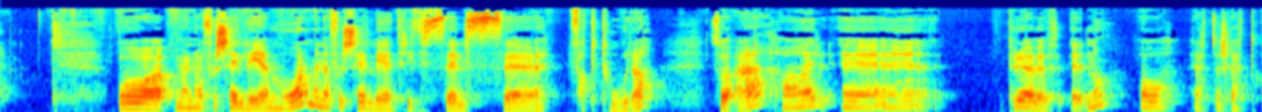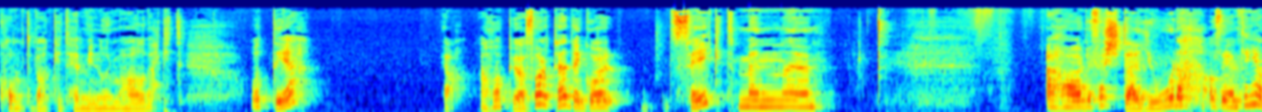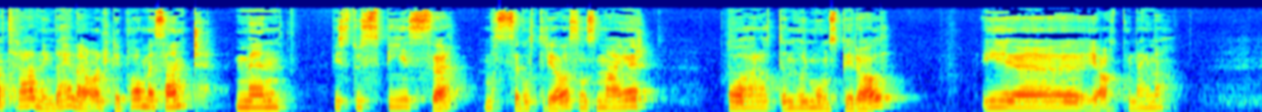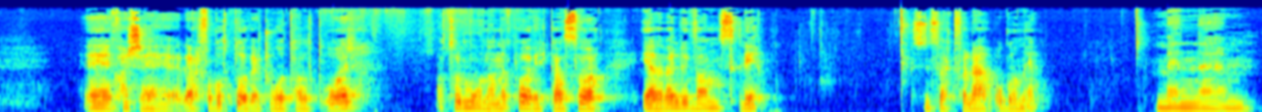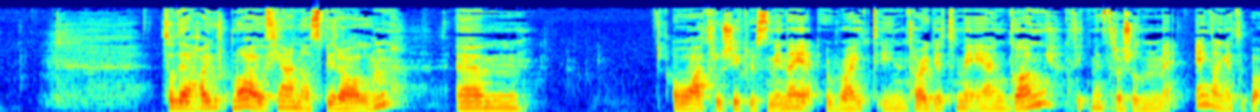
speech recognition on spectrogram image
Og man har forskjellige mål, man har forskjellige trivselsfaktorer. Så jeg har eh, prøver eh, nå å rett og slett komme tilbake til min normale vekt. Og det Ja, jeg håper jo jeg får det til. Det går seigt, men eh, jeg har det første jeg gjorde da. Altså, En ting er jo trening, det holder jeg jo alltid på med, sant? Men hvis du spiser masse godterier, sånn som jeg gjør, og har hatt en hormonspiral i eh, Ja, hvor lenge da? Eh, kanskje det er i godt over to og et halvt år. At hormonene er påvirka, så er det veldig vanskelig, syns i hvert fall jeg, å gå ned. Men um, Så det jeg har gjort nå, er jo fjerne spiralen. Og jeg tror syklusen min er right in target med en gang. Fikk menstruasjonen med en gang etterpå.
